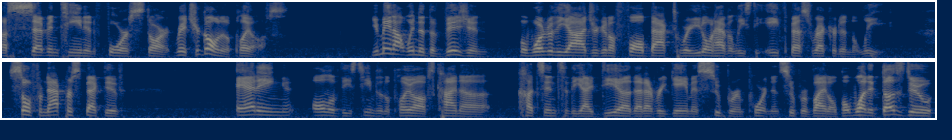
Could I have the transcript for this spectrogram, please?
a 17 and four start, Rich, you're going to the playoffs. You may not win the division, but what are the odds you're going to fall back to where you don't have at least the eighth best record in the league? So from that perspective, adding all of these teams to the playoffs kind of cuts into the idea that every game is super important and super vital. But what it does do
